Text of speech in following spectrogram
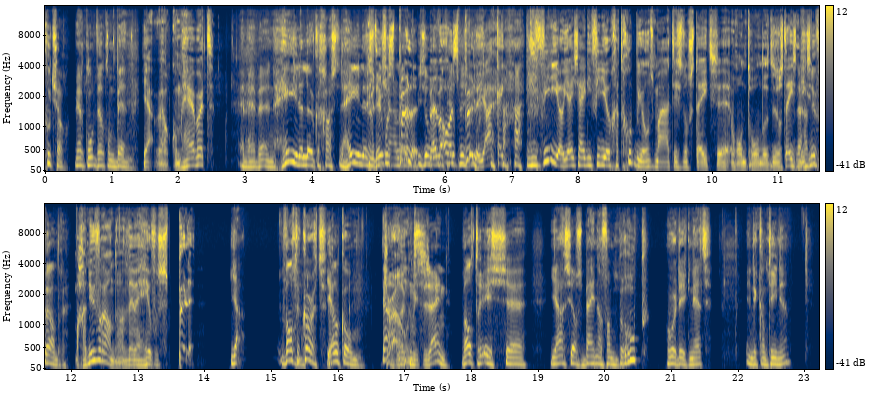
Goed zo. Welkom, welkom Ben. Ja, welkom Herbert. En we hebben een hele leuke gast. Een hele Met heel veel speciale, spullen. We hebben alle spullen. Ja, kijk, die video. Jij zei die video gaat goed bij ons, maar het is nog steeds eh, rond 100. Het is nog steeds Dat niks. gaat nu veranderen. Maar gaat nu veranderen, want we hebben heel veel spullen. Ja. Walter Kort, welkom. Ja, leuk om hier te zijn. Walter is eh, ja, zelfs bijna van beroep, hoorde ik net in de kantine.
